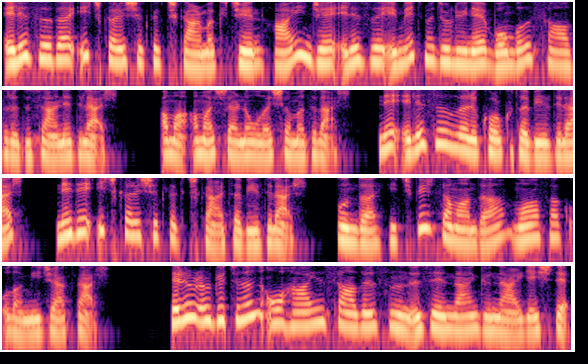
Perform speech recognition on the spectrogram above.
Elazığ'da iç karışıklık çıkarmak için haince Elazığ Emniyet Müdürlüğü'ne bombalı saldırı düzenlediler. Ama amaçlarına ulaşamadılar. Ne Elazığlıları korkutabildiler ne de iç karışıklık çıkartabildiler. Bunda hiçbir zamanda muvaffak olamayacaklar. Terör örgütünün o hain saldırısının üzerinden günler geçti.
